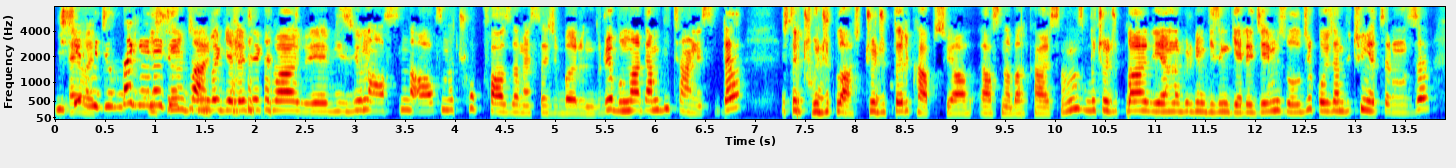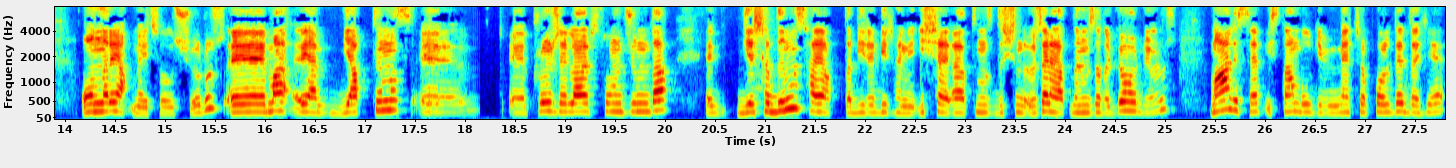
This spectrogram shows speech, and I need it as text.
İşin evet. ucunda gelecek İşin var. ucunda gelecek var. E, vizyonu aslında altında çok fazla mesajı barındırıyor. Bunlardan bir tanesi de işte çocuklar. Çocukları kapsıyor aslına bakarsanız. Bu çocuklar yarın öbür gün bizim geleceğimiz olacak. O yüzden bütün yatırımımızı onlara yapmaya çalışıyoruz. E, ma, yani yaptığımız e, e, projeler sonucunda e, yaşadığımız hayatta birebir hani iş hayatımız dışında özel hayatlarımızda da gördüğümüz maalesef İstanbul gibi metropolde dahi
